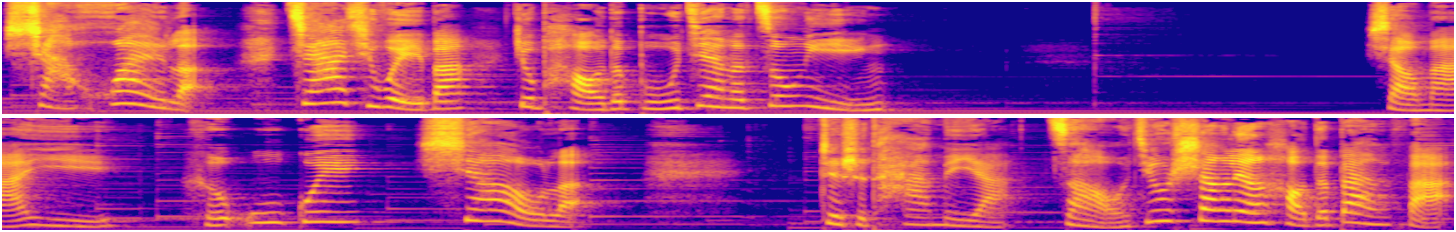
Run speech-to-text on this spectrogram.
吓坏了，夹起尾巴就跑得不见了踪影。小蚂蚁和乌龟笑了，这是他们呀早就商量好的办法，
